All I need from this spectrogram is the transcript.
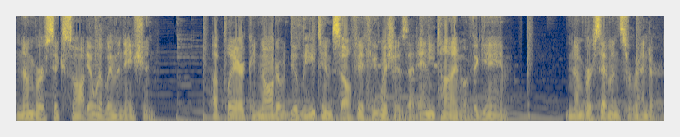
Number 6 Auto Elimination a player can auto-delete himself if he wishes at any time of the game. Number 7 Surrender.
